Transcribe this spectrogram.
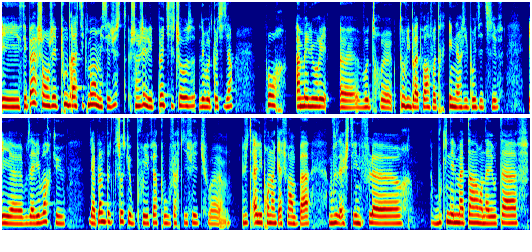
et c'est pas changer tout drastiquement, mais c'est juste changer les petites choses de votre quotidien pour améliorer euh, votre taux vibratoire, votre énergie positive. Et euh, vous allez voir que il y a plein de petites choses que vous pouvez faire pour vous faire kiffer, tu vois. Juste aller prendre un café en bas, vous acheter une fleur, bouquiner le matin avant d'aller au taf,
